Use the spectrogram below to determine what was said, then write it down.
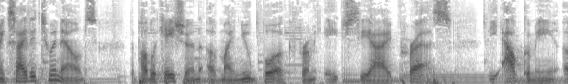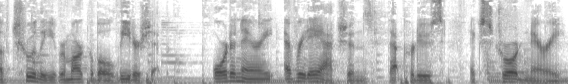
I'm excited to announce the publication of my new book from HCI Press, The Alchemy of Truly Remarkable Leadership Ordinary, Everyday Actions That Produce Extraordinary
